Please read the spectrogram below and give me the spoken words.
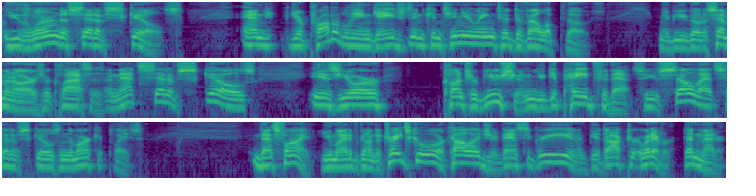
you've learned a set of skills and you're probably engaged in continuing to develop those. Maybe you go to seminars or classes, and that set of skills is your contribution. You get paid for that. So you sell that set of skills in the marketplace. That's fine. You might have gone to trade school or college or advanced degree and be a doctor or whatever. Doesn't matter.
